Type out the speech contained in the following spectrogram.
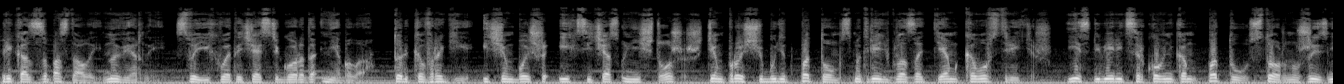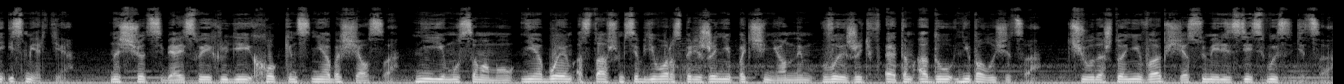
Приказ запоздалый, но верный. Своих в этой части города не было. Только враги, и чем больше их сейчас уничтожишь, тем проще будет потом смотреть в глаза тем, кого встретишь. Если верить церковникам по ту сторону жизни и смерти. Насчет себя и своих людей Хоккинс не обольщался. Ни ему самому, ни обоим оставшимся в его распоряжении подчиненным выжить в этом аду не получится. Чудо, что они вообще сумели здесь высадиться.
